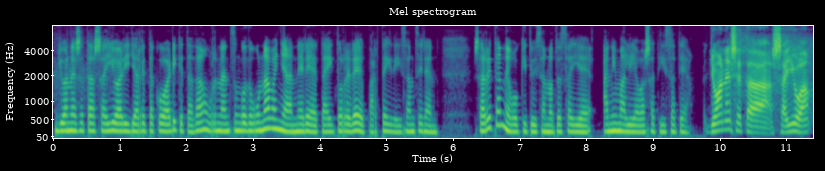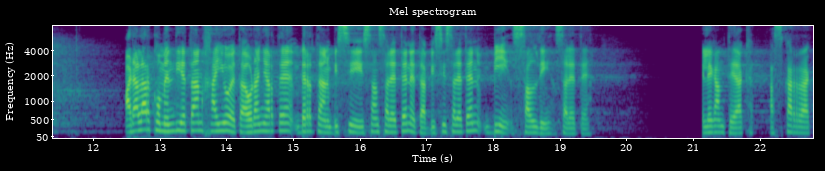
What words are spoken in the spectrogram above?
Joanes eta saioari jarritako ariketa da, urrena entzungo duguna, baina nerea eta aitorrere parteide izan ziren. sarritan egokitu izan ote zaie animalia basati izatea. Joanes eta saioa, aralarko mendietan jaio eta orain arte bertan bizi izan zareten eta bizi zareten bi zaldi zarete. Eleganteak, azkarrak,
